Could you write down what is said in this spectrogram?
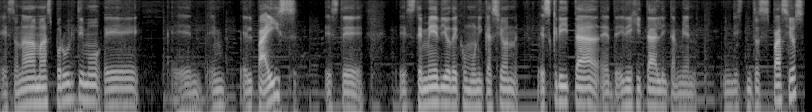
esto. Nada más por último, eh, en, el país, este, este medio de comunicación escrita, eh, digital y también en distintos espacios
